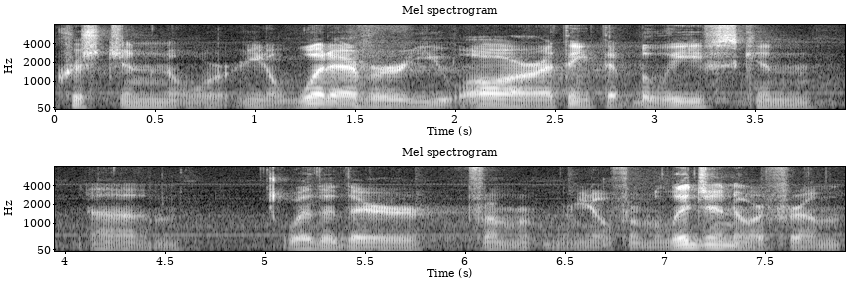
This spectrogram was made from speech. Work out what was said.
Christian or you know whatever you are, I think that beliefs can. Um, whether they're from you know from religion or from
